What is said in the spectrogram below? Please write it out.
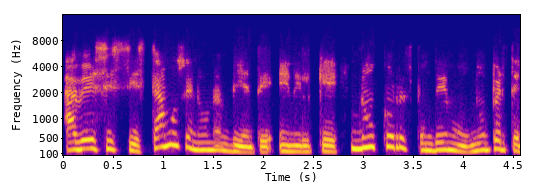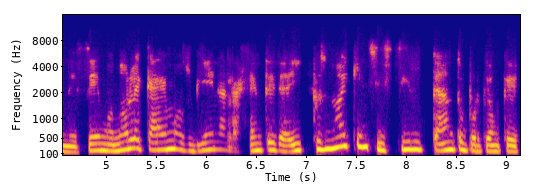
A veces si estamos en un ambiente en el que no correspondemos, no pertenecemos, no le caemos bien a la gente de ahí, pues no hay que insistir tanto porque aunque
